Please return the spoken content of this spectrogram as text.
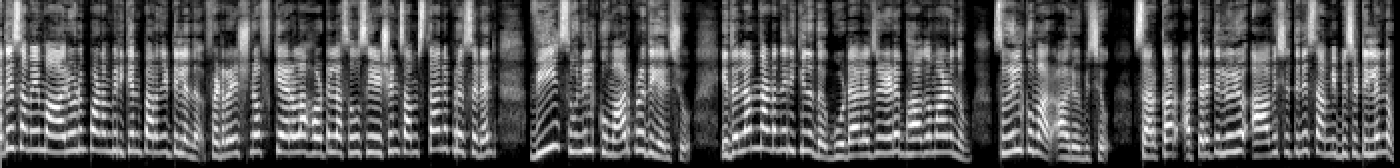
അതേസമയം ആരോടും പണം പിരിക്കാൻ പറഞ്ഞിട്ടില്ലെന്ന് federation of Kerala hotel association സംസ്ഥാന പ്രസിഡന്റ് വി സുനിൽ കുമാർ പ്രതികരിച്ചു. ഇതെല്ലാം നടന്നിരിക്കുന്നത് ഗൂഢാലോചനയുടെ ഭാഗമാണെന്നും സുനിൽകുമാർ ആരോപിച്ചു. സർക്കാർ അത്തരത്തിലൊരു ആവശ്യത്തിന് സമീപിച്ചിട്ടില്ലെന്നും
